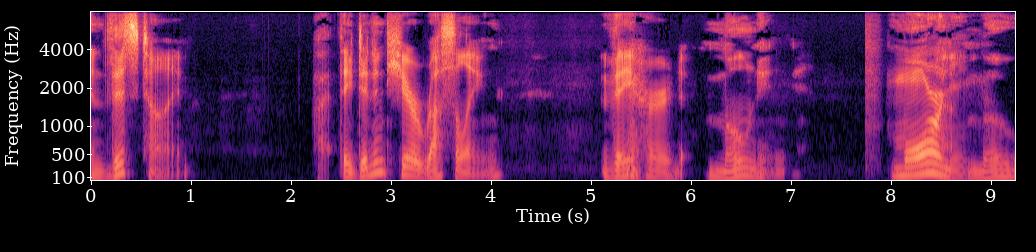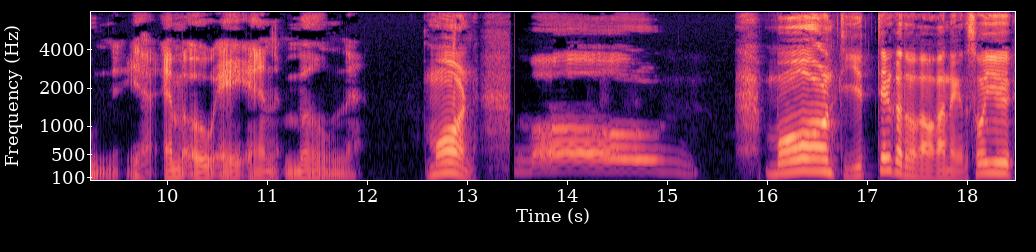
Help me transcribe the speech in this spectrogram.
And this time, Hi. they didn't hear rustling. They heard moaning. morning, Moan. Yeah. M O A N. Moan. morn, Moan. morn って言ってるかどうかわかんないけど、そういう、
